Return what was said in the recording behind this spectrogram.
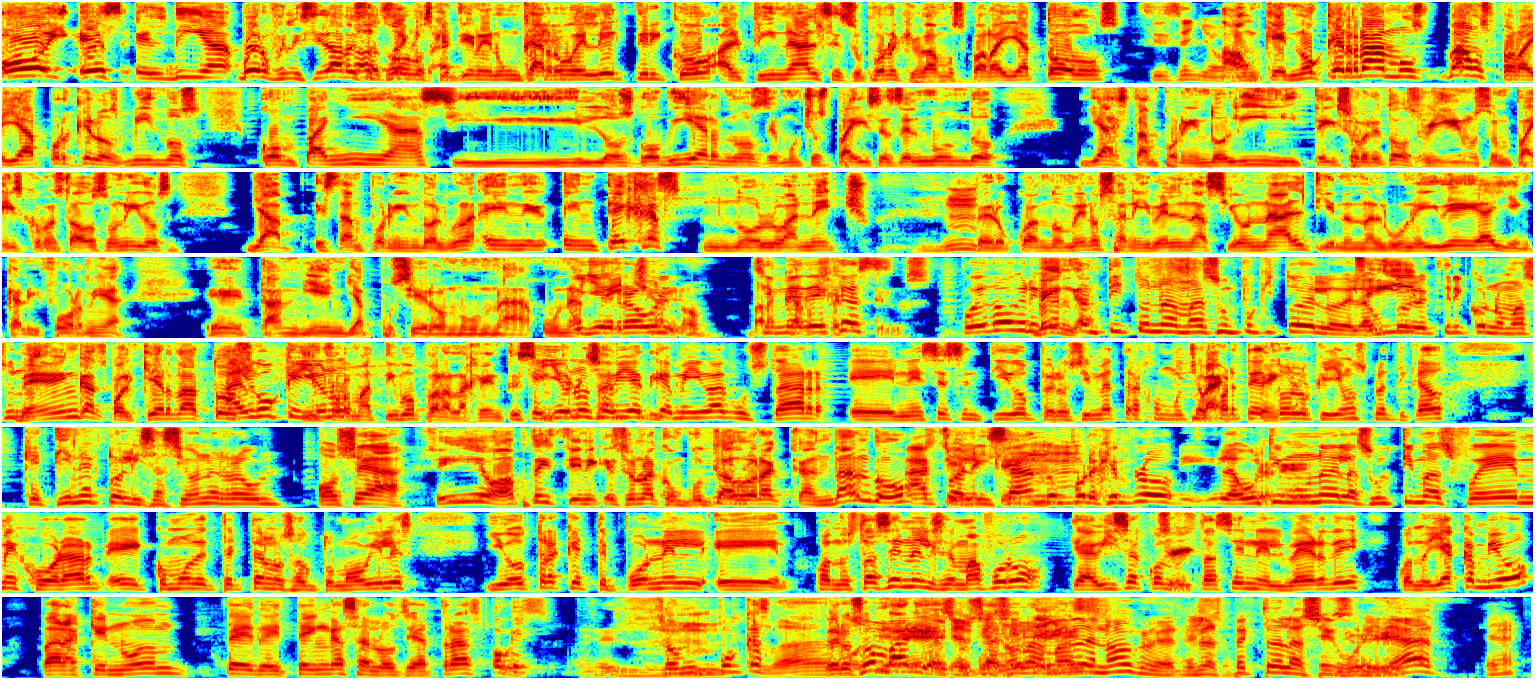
Hoy es el día, bueno, felicidades a todos los que tienen un carro eléctrico. Al final se supone que vamos para allá todos. Sí, señor. Aunque no querramos, vamos para allá porque los mismos compañías y los gobiernos de muchos países del mundo ya están poniendo límite y sobre todo si vivimos en un país como Estados Unidos, ya están poniendo alguna. En, en Texas no lo han hecho, pero cuando menos a nivel nacional tienen alguna idea y en California eh, también ya pusieron una, una Oye, fecha, Raúl, ¿no? Si me dejas. ¿puedo agregar Venga. tantito nada más un poquito de lo del Sí. auto eléctrico? Nomás unos- Venga, cualquier dato Algo que yo no- informativo para la gente. que yo no sabía que me iba a gustar eh, en ese sentido, pero sí me atrajo mucho, aparte de todo lo que ya hemos platicado, que tiene actualizaciones, Raúl. O sea, Sí, updates tiene que ser una computadora andando. pues, actualizando, por ejemplo, la última, una de las últimas fue mejorar eh, cómo detectan los automóviles y otra que te pone el, cuando estás en el semáforo, te avisa cuando Sí. estás en el verde, cuando ya cambió, para que no te detengas a los de atrás. Pues. Son pocas, pero son varias. O el sea, no nada más. ayuda, ¿no? El aspecto de la seguridad. ¿eh?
